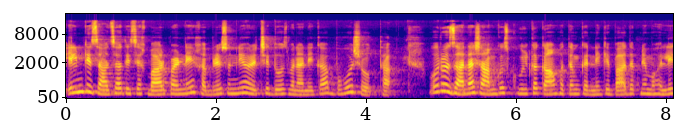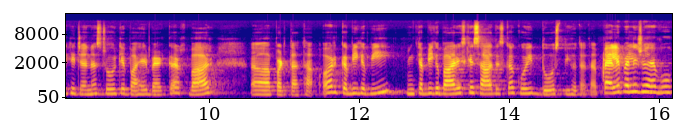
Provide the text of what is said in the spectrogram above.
इल्म के साथ साथ इसे अखबार पढ़ने, ख़बरें सुनने और अच्छे दोस्त बनाने का बहुत शौक़ था। वो रोज़ाना शाम को स्कूल का काम ख़त्म करने के बाद अपने मोहल्ले के जनरल स्टोर के बाहर बैठकर अखबार पढ़ता था। और कभी कभी कभी कभार इसके साथ इसका कोई दोस्त भी होता था। पहले पहले जो है वो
